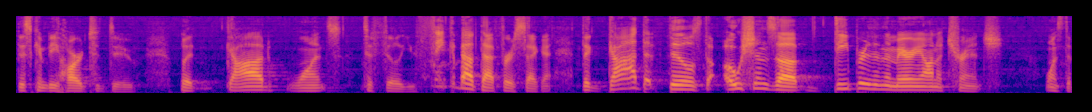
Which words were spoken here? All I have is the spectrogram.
this can be hard to do. But God wants to fill you. Think about that for a second. The God that fills the oceans up deeper than the Mariana Trench wants to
